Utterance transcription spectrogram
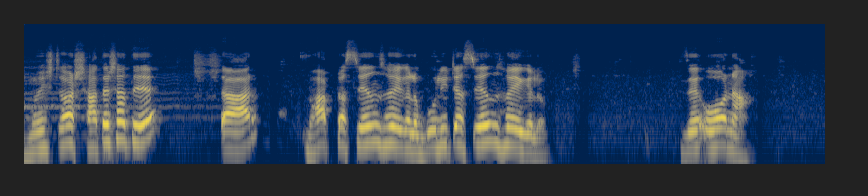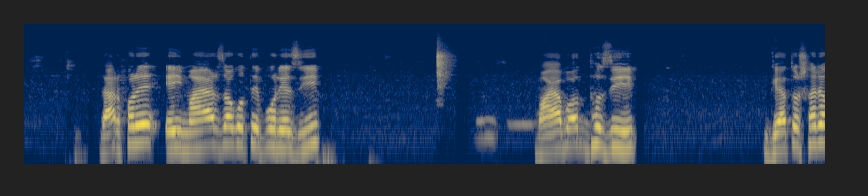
ভূমিষ্ঠ হওয়ার সাথে সাথে তার ভাবটা চেঞ্জ হয়ে গেল, বলিটা চেঞ্জ হয়ে গেল। যে ও না। যার ফলে এই মায়ার জগতে পড়ে জীব, মায়াবদ্ধ জীব, জ্ঞাতসারে,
